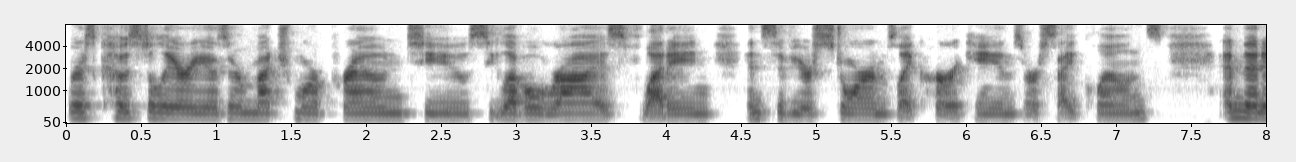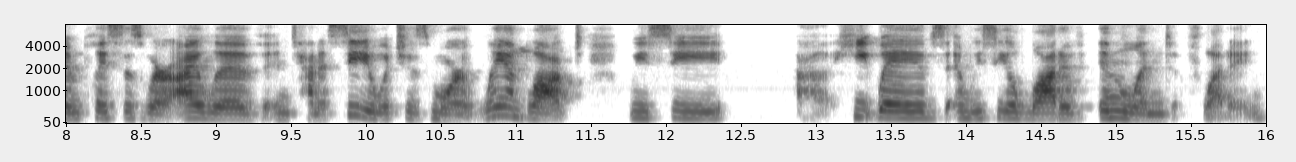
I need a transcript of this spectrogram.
whereas coastal areas are much more prone to sea level rise, flooding, and severe storms like hurricanes or cyclones. And then in places where I live in Tennessee, which is more landlocked, we see uh, heat waves and we see a lot of inland flooding.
